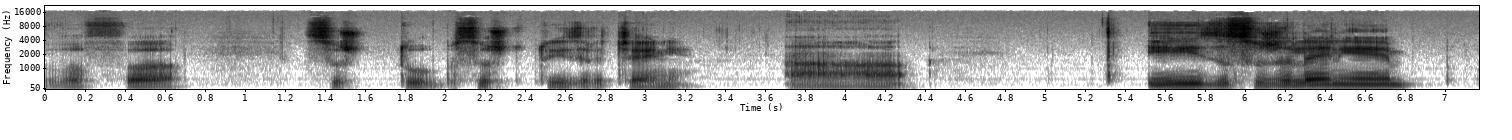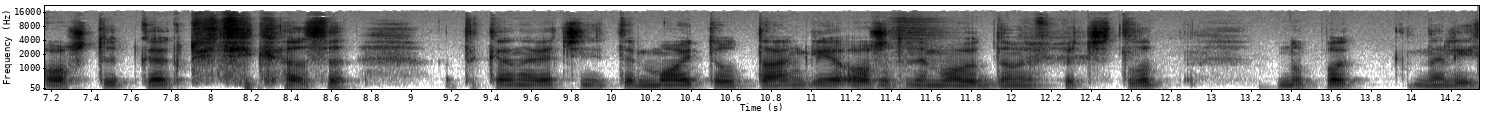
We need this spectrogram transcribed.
в, в същото, същото изречение. А, и за съжаление, още, както и ти каза, така наречените моите от Англия още не могат да ме впечатлят, но пък нали,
